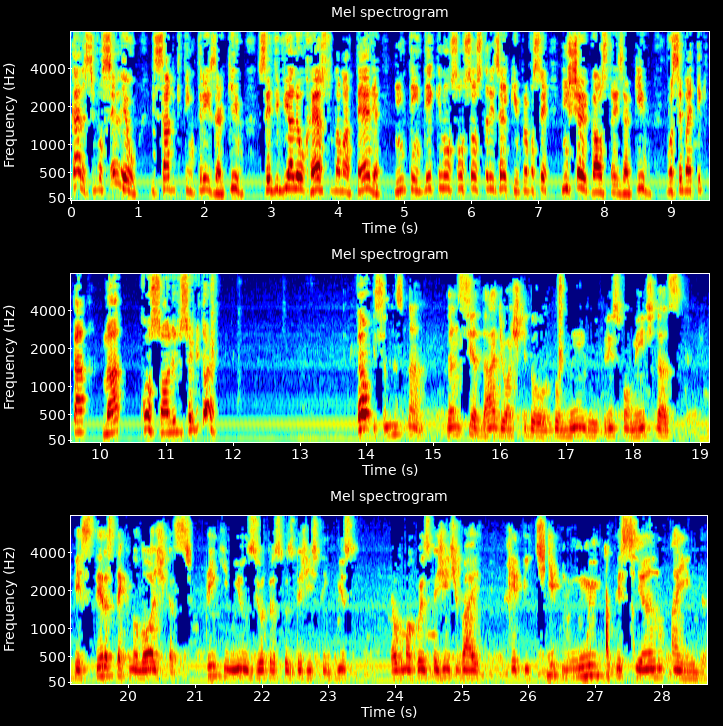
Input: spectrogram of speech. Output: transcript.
Cara, se você leu e sabe que tem três arquivos, você devia ler o resto da matéria e entender que não são só os três arquivos. Para você enxergar os três arquivos, você vai ter que estar tá na console do servidor. Então, isso não da ansiedade, eu acho que do, do mundo, principalmente das besteiras tecnológicas, fake news e outras coisas que a gente tem visto, é alguma coisa que a gente vai repetir muito esse ano ainda.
